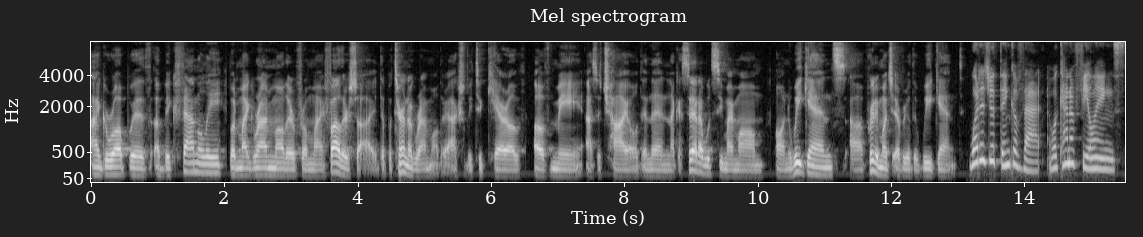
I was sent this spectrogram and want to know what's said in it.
I grew up with a big family, but my grandmother from my father's side, the paternal grandmother, actually took care of, of me as a child. And then, like I said, I would see my mom on weekends, uh, pretty much every other weekend. What did you think of that? What kind of feelings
